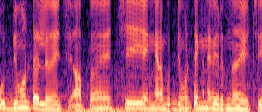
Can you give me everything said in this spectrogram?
ബുദ്ധിമുട്ടല്ലേ എന്ന് ചോദിച്ചു. അപ്പോൾ ചോദിച്ച് എങ്ങനെ ബുദ്ധിമുട്ട് എങ്ങനെ വരുന്നത് ചോദിച്ചു.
